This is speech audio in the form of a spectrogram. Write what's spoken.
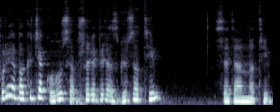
buraya bakacak olursam şöyle biraz göz atayım, size de anlatayım.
